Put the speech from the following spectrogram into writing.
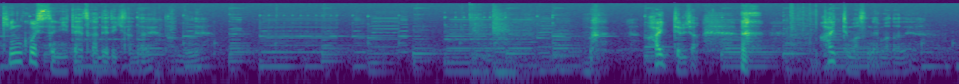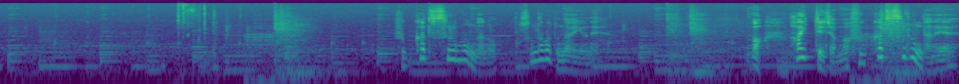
金庫室にいたやつが出てきたんだね多分ね。入ってるじゃん。入ってますねまだね。復活するもんなの？そんなことないよね。あ入ってじゃんまあ復活するんだね。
